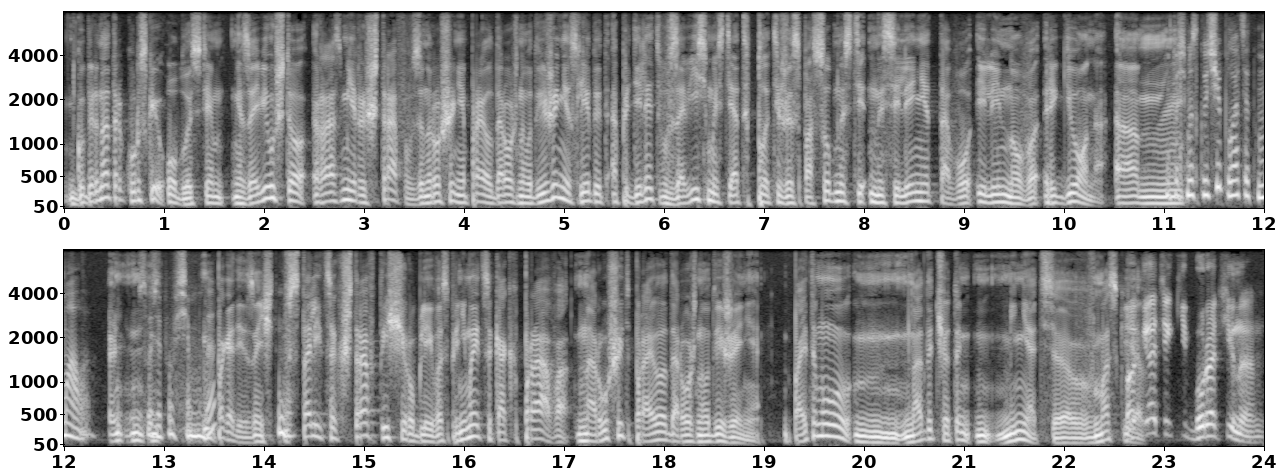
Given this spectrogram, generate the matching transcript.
губернатор Курской области, заявил, что размеры штрафов за нарушение правил дорожного движения следует определять в зависимости от платежеспособности населения того или иного региона. Эм... Ну, то есть москвичи платят мало, судя по всему, да? Погоди, значит, да. в столицах штраф 1000 рублей воспринимается как право нарушить правила дорожного движения. Поэтому надо что-то менять э, в Москве. Богатенький Буратино,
